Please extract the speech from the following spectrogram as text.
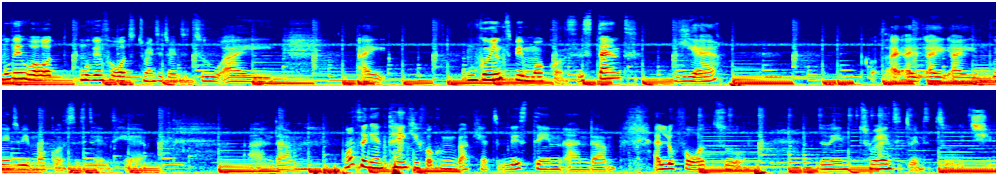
moving forward moving forward to 2022 i i i'm going to be more consistent yeah. Because i i i, I am going to be more consistent here. And um once again thank you for coming back here to listen and um i look forward to doing 2022 with you.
